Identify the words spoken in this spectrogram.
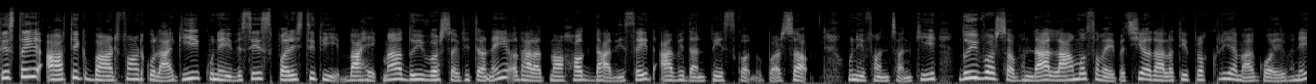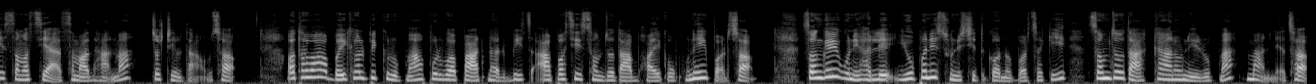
त्यस्तै आर्थिक बाँडफाँडको लागि कुनै विशेष परिस्थिति बाहेकमा दुई वर्षभित्र नै अदालतमा हक दावी सहित आवेदन पेश गर्नुपर्छ। उनी भन्छन् कि दुई वर्षभन्दा लामो समयपछि अदालती प्रक्रियामा गयो भने समस्या समाधानमा जटिलता आउँछ। अथवा वैकल्पिक रूपमा पूर्व पार्टनर बीच आपसी सम्झौता भएको हुनै पर्छ सँगै उनीहरूले यो पनि सुनिश्चित गर्नुपर्छ कि सम्झौता कानूनी रूपमा मान्य छ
